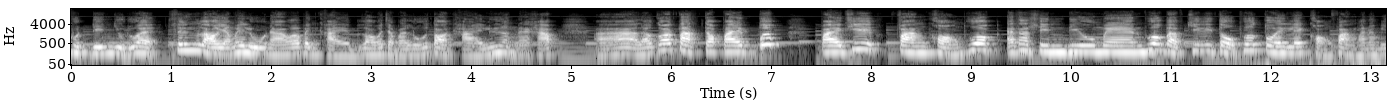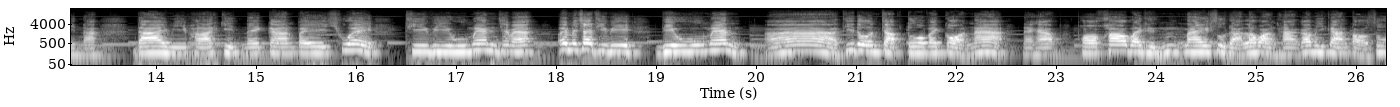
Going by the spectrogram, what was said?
ขุดดินอยู่ด้วย ซึ่งเรายังไม่รู้นะว่าเป็นใครเราจะมารู้ตอนท้ายเรื่องนะครับอ่าแล้วก็ตัดกลับไปปุ๊บไปที่ฝั่งของพวกแอตทซินดิวแมนพวกแบบคิริโตพวกตัวเล็กๆของฝั่งพันธมิตรนะ ได้มีภารกิจในการไปช่วยทีวีวูแมนใช่ไหม เอ้ยไม่ใช่ทีวีดิววูแมนอ่าที่โดนจับตัวไปก่อนหน้านะครับ พอเข้าไปถึงในสุดอะระหว่างทางก็มีการต่อสู้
